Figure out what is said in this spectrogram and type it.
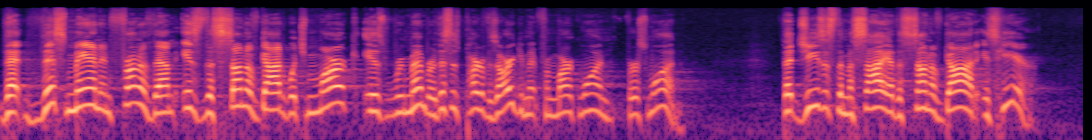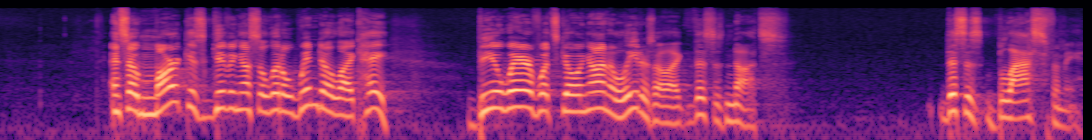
that this man in front of them is the Son of God, which Mark is, remember, this is part of his argument from Mark 1, verse 1, that Jesus, the Messiah, the Son of God, is here. And so Mark is giving us a little window like, hey, be aware of what's going on. And the leaders are like, this is nuts. This is blasphemy.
